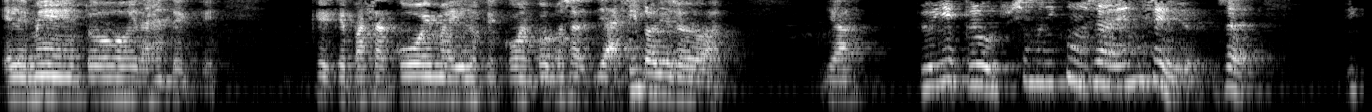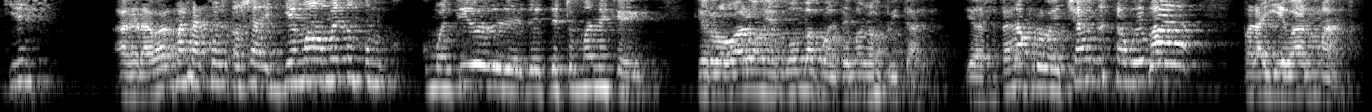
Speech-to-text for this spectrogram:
elementos, y la gente que, que, pasa coima y los que cogen coima, o sea, ya, siempre había eso ya. Pero, oye, pero, ya maricón, o sea, en serio, o sea, ¿quieres agravar más la cosa? O sea, ya más o menos como, como el tiro de, de, estos manes que, que robaron en bomba con el tema de los hospitales. Ya, se están aprovechando esta huevada para llevar más.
